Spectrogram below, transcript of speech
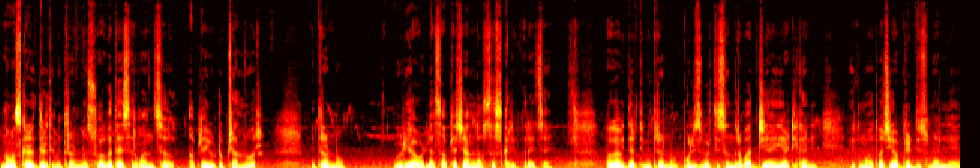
नमस्कार विद्यार्थी मित्रांनो स्वागत आहे सर्वांचं आपल्या यूट्यूब चॅनलवर मित्रांनो व्हिडिओ आवडल्यास आपल्या चॅनलला सबस्क्राईब करायचं आहे. बघा विद्यार्थी मित्रांनो पोलीस भरती संदर्भात जे आहे या ठिकाणी एक महत्त्वाची अपडेट दिसून आलेली आहे.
